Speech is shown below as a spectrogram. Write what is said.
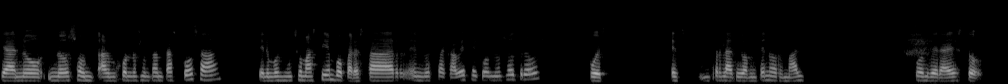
ya no, no son, a lo mejor no son tantas cosas, tenemos mucho más tiempo para estar en nuestra cabeza y con nosotros, pues es relativamente normal volver a esto.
